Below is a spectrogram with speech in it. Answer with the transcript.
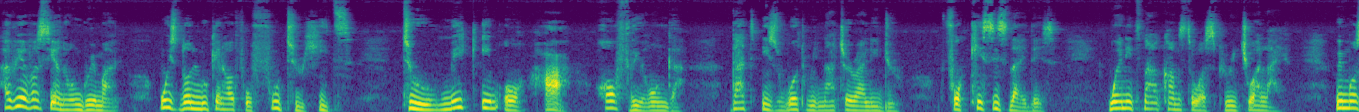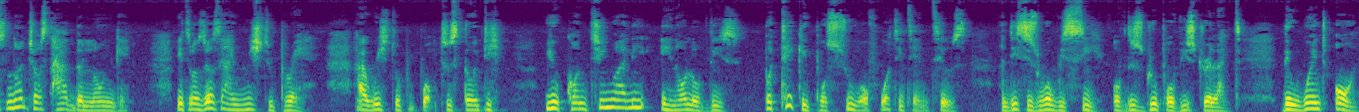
Have you ever seen an hungry man who is not looking out for food to eat to make him or her off the hunger? That is what we naturally do for cases like this. When it now comes to our spiritual life, we must not just have the longing. It was just I wish to pray. I wish to, to study. You continually in all of this, but take a pursuit of what it entails. And this is what we see of this group of Israelites. They went on,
